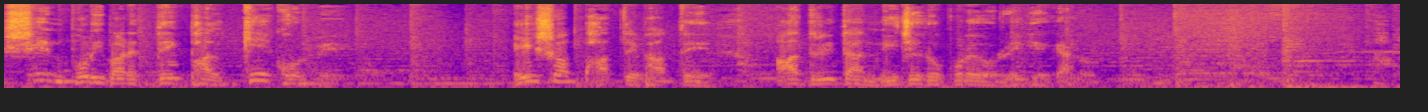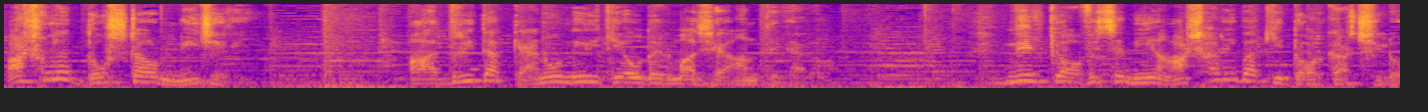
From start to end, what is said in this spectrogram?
সেন পরিবারের দেখভাল কে করবে? এইসব ভাবতে ভাবতে আদ্রিতা নিজের উপরেও রেগে গেল। আসলে দোষটা ওর নিজেরই। আদ্রিতা কেন নীলকে ওদের মাঝে আনতে গেল? নীলকে অফিসে নিয়ে আসারই বা কি দরকার ছিল?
